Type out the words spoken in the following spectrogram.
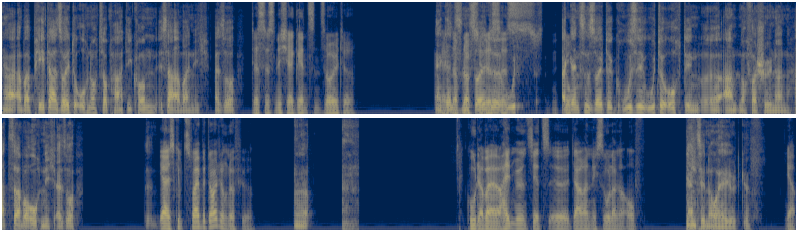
Ja, aber Peter sollte auch noch zur Party kommen, ist er aber nicht. Also Dass es nicht ergänzen sollte. Herr ergänzen Sablowski, sollte, das U- ist dumm. ergänzen sollte Grusel Ute auch den äh, Abend noch verschönern. Hat sie aber auch nicht. Also Ja, es gibt zwei Bedeutungen dafür. äh, Gut, aber halten wir uns jetzt äh, daran nicht so lange auf. ganz genau, Herr Jutke. Ja.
